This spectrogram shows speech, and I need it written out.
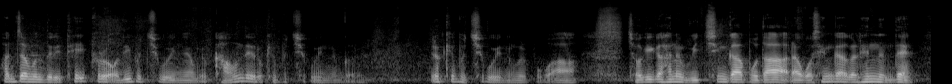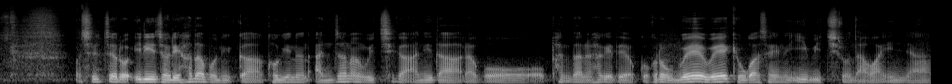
환자분들이 테이프를 어디 붙이고 있냐면 가운데 이렇게 붙이고 있는 거를 이렇게 붙이고 있는 걸 보고 아 저기가 하는 위치인가 보다라고 생각을 했는데 실제로 이리저리 하다 보니까 거기는 안전한 위치가 아니다라고 판단을 하게 되었고 그럼 왜 왜 교과서에는 이 위치로 나와 있냐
